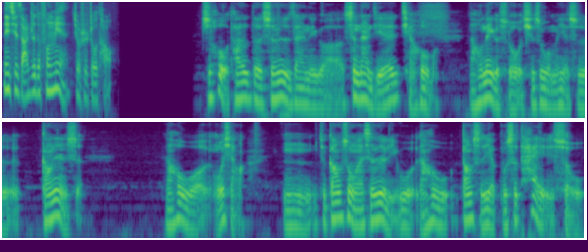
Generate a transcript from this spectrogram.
那期杂志的封面就是周涛。之后，他的生日在那个圣诞节前后嘛，然后那个时候其实我们也是刚认识。然后我我想，嗯，就刚送完生日礼物，然后当时也不是太熟。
